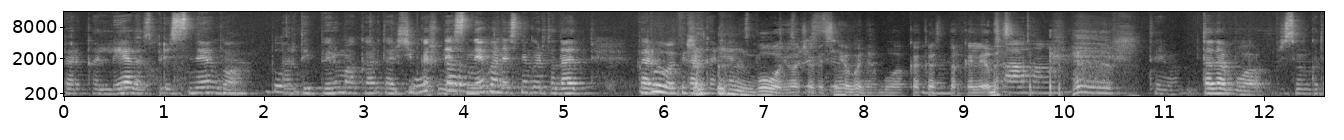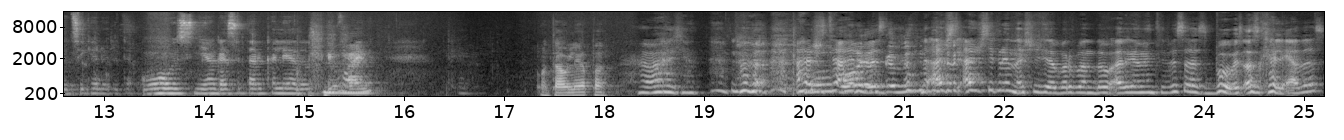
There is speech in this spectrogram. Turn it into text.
per kalėdas prisnigo. Ar tai pirmą kartą, ar šiaip, kad nesnigo, nesnigo ir tada per, Buvo per kažkas. kalėdas. Buvo jo čia, kad sniego nebuvo, ką kas per kalėdas. Aha. Tai va, tada buvo, prisimenu, kad atsikėliau ryte. O, sniegas ir dar kalėdas. Kaip man. O tau Liepa? Aš dar vis. Na, aš, aš tikrai nuoširdžiai dabar bandau atgaminti visas buvusias kalėdas.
